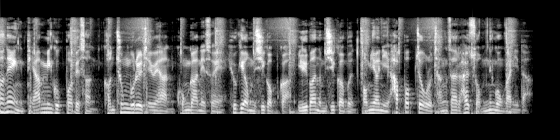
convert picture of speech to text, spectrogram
현행 대한민국 법에선 건축물을 제외한 공간에서의 휴게 음식업과 일반 음식업은 엄연히 합법적으로 장사를 할 수 없는 공간이다.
